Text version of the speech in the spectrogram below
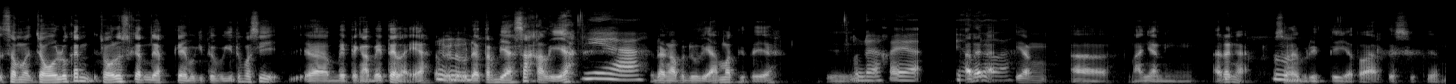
sama cowok lu kan, cowok lu suka lihat kayak begitu-begitu pasti ya bete nggak bete lah ya. Udah, Mm-mm. udah terbiasa kali ya. Iya, Udah nggak peduli amat gitu ya. Iya. udah kayak ya ada nggak yang eh, nanya nih ada nggak Hmm. selebriti atau artis gitu yang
